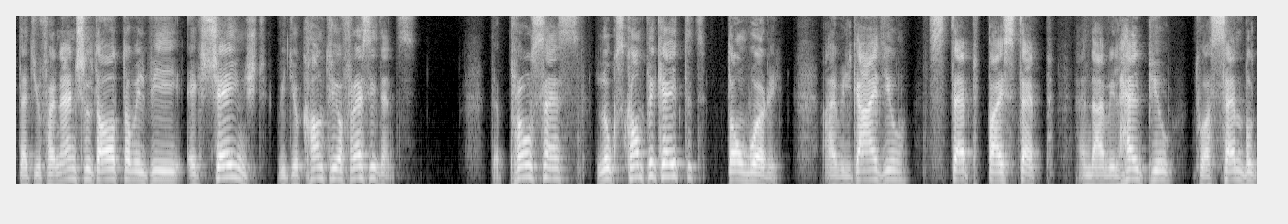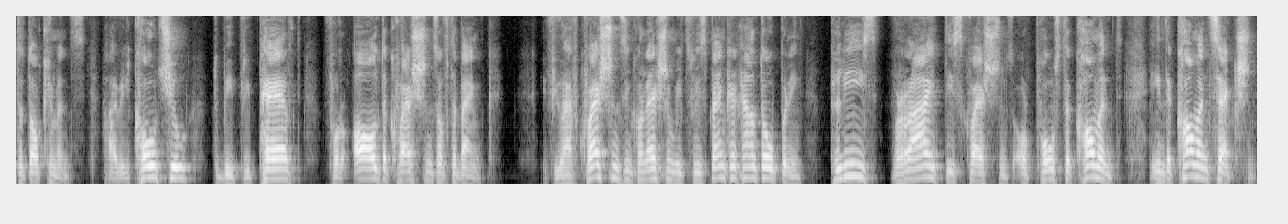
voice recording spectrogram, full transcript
that your financial data will be exchanged with your country of residence. The process looks complicated, don't worry. I will guide you step by step and I will help you to assemble the documents. I will coach you to be prepared for all the questions of the bank. If you have questions in connection with Swiss bank account opening, please write these questions or post a comment in the comment section.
